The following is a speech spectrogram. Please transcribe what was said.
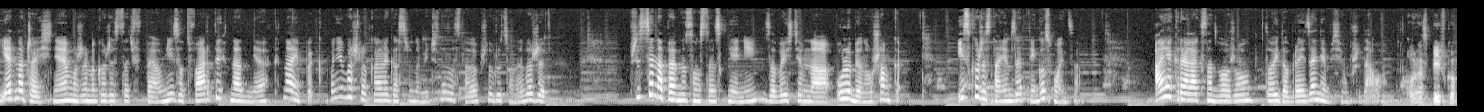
Jednocześnie możemy korzystać w pełni z otwartych na dniach knajpek, ponieważ lokale gastronomiczne zostały przywrócone do żywych. Wszyscy na pewno są stęsknieni za wyjściem na ulubioną szamkę i skorzystaniem z letniego słońca. A jak relaks na dworzu, to i dobre jedzenie by się przydało. Oraz piwko.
